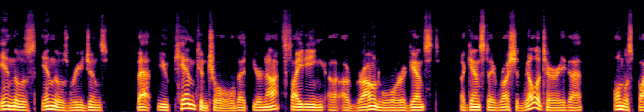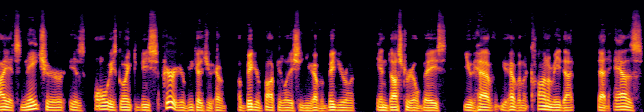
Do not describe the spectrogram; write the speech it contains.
in those in those regions that you can control, that you're not fighting a, a ground war against against a Russian military that almost by its nature is always going to be superior because you have a bigger population, you have a bigger industrial base, you have you have an economy that that has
